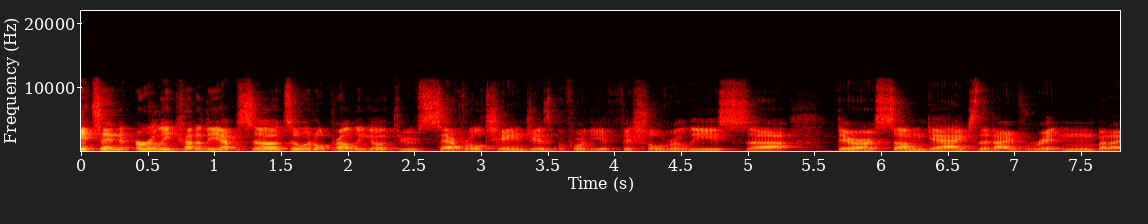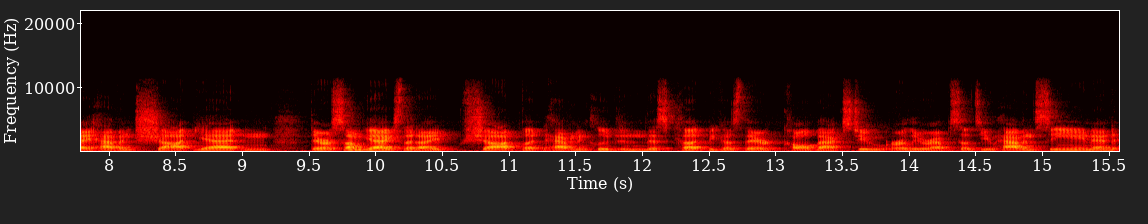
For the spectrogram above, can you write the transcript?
It's an early cut of the episode, so it'll probably go through several changes before the official release. Uh, there are some gags that I've written but I haven't shot yet, and there are some gags that I shot but haven't included in this cut because they're callbacks to earlier episodes you haven't seen, and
